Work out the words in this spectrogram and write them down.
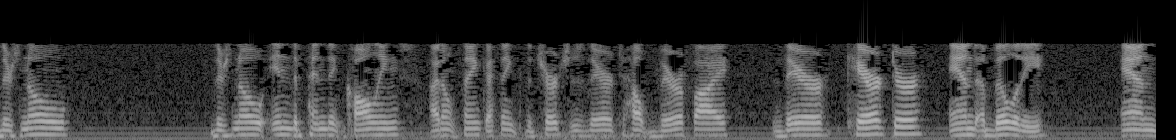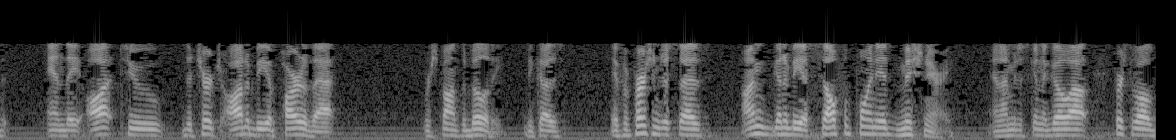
there's no there's no independent callings, I don't think. I think the church is there to help verify their character and ability and and they ought to the church ought to be a part of that responsibility because if a person just says I'm going to be a self-appointed missionary and I'm just going to go out first of all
